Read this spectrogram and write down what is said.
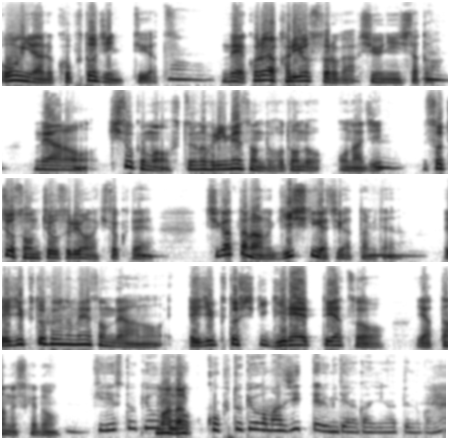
大いなるコプト人っていうやつ。うん。で、これはカリオストロが就任したと。うんで、あの、規則も普通のフリーメイソンとほとんど同じ。うんそっちを尊重するような規則で、違ったのはあの儀式が違ったみたいな。うんエジプト風のメイソンであの、エジプト式儀礼ってやつをやったんですけど、うんキリスト教とコプト教が混じってるみたいな感じになってるのかな？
